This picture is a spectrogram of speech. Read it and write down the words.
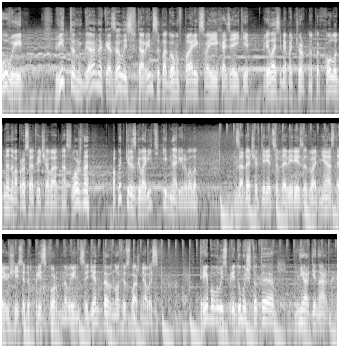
Увы, Виттенган оказалась вторым сапогом в паре к своей хозяйке. Вела себя подчеркнуто холодно, на вопросы отвечала односложно, попытки разговорить игнорировала. Задача втереться в доверие за два дня, остающаяся до прискорбного инцидента, вновь усложнялась. Требовалось придумать что-то неординарное.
